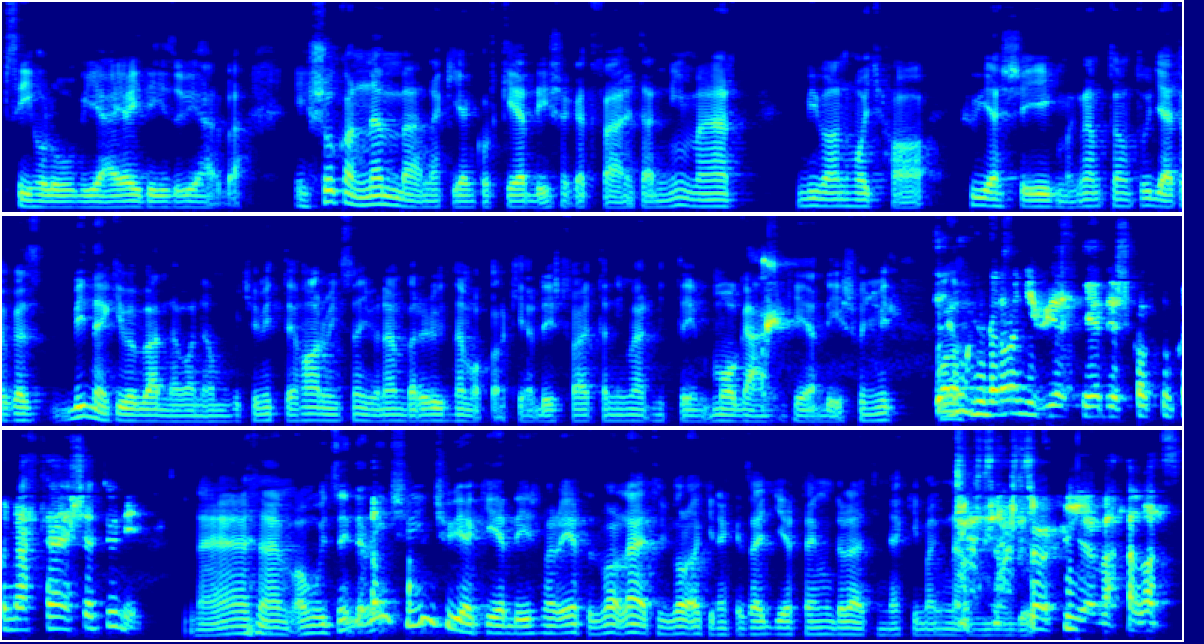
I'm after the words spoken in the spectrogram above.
pszichológiája idézőjelben, és sokan nem mernek ilyenkor kérdéseket feltenni, mert mi van, hogyha hülyeség, meg nem tudom, tudjátok, ez mindenkiben benne van amúgy, hogy mit 30-40 ember előtt nem akar kérdést feltenni, mert mit én magán kérdés, vagy mit. Valaki... Mert annyi hülye kérdést kaptunk, hogy már fel se tűnik. Ne, nem, amúgy szerintem nincs, nincs hülye kérdés, mert érted, lehet, hogy valakinek ez egyértelmű, de lehet, hogy neki meg nem. Csak, csak hülye válasz.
